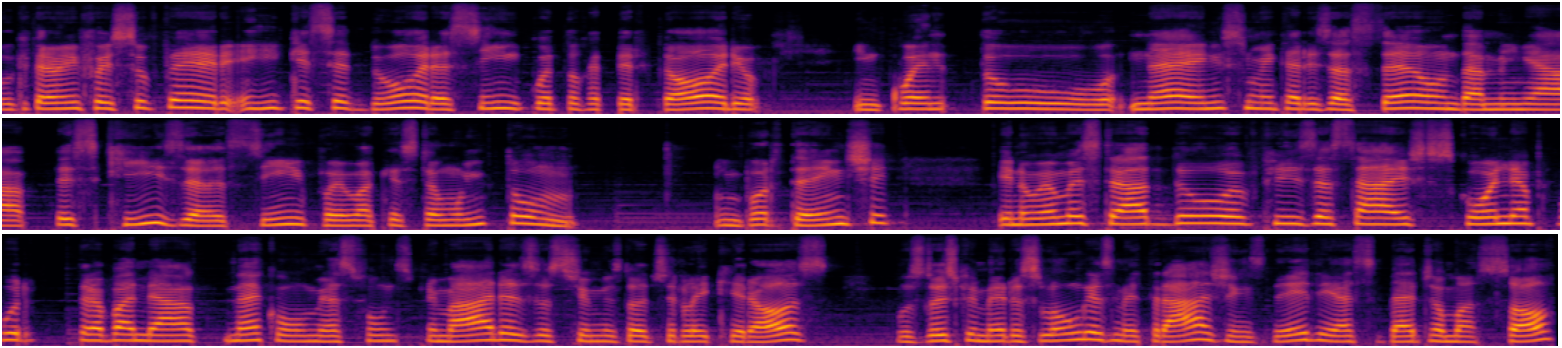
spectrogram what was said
o que para mim foi super enriquecedor, assim, enquanto repertório, enquanto, né, instrumentalização da minha pesquisa, assim, foi uma questão muito importante. E no meu mestrado eu fiz essa escolha por trabalhar né, com minhas fontes primárias, os filmes do Adirley Queiroz, os dois primeiros longas metragens dele, A Cidade é uma Só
